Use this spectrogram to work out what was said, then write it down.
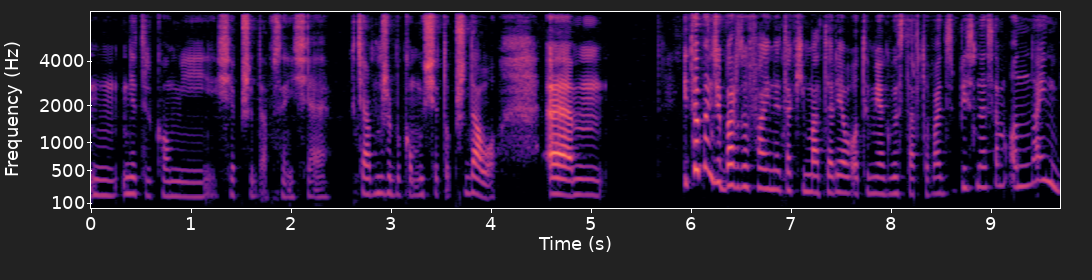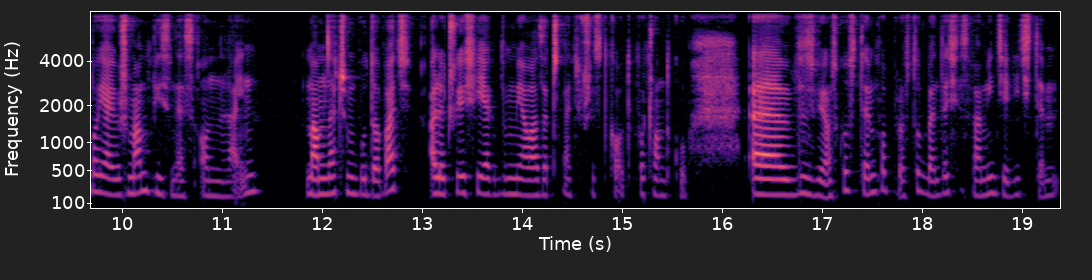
mm, nie tylko mi się przyda, w sensie chciałabym, żeby komuś się to przydało. Em, I to będzie bardzo fajny taki materiał o tym, jak wystartować z biznesem online, bo ja już mam biznes online, mam na czym budować, ale czuję się, jakbym miała zaczynać wszystko od początku. E, w związku z tym po prostu będę się z Wami dzielić tym,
